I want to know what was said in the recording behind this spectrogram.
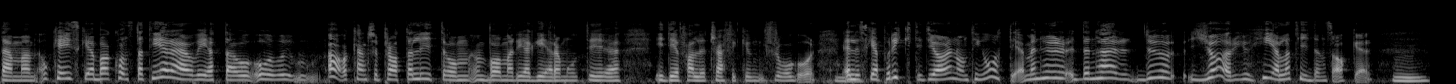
där man, okej, okay, ska jag bara konstatera här och veta och, och, ja, kanske prata lite om vad man reagerar mot i, i det fallet trafficking-frågor. Mm. Eller ska jag på riktigt göra någonting åt det? Men hur den här, du gör ju hela tiden saker. Mm.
